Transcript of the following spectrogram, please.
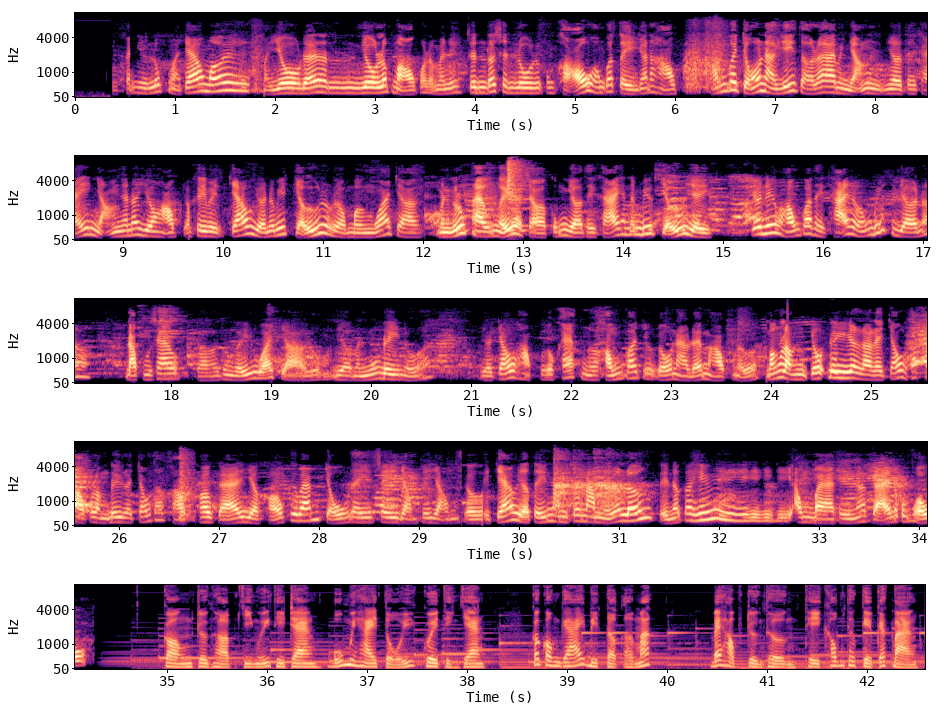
như lúc mà cháu mới mà vô để vô lớp 1 đó là mình xin tới xin lui cũng khổ không có tiền cho nó học. Không có chỗ nào giấy tờ đó ai mà nhận nhờ thầy khải nhận cho nó vô học. Khi mà cháu giờ nó biết chữ rồi, rồi mừng quá trời. Mình lúc nào cũng nghĩ là trời cũng giờ thầy khải nó biết chữ gì. Chứ nếu mà không có thầy khải rồi không biết bây giờ nó đọc làm sao? Trời tôi nghĩ quá trời luôn giờ mình muốn đi nữa giờ cháu học chỗ khác nữa không có chỗ nào để mà học nữa mỗi lần chỗ đi là, là cháu thất học lần đi là cháu thất học thôi kệ giờ khổ cứ bám trụ đây xây vòng xây vòng rồi thì cháu giờ tỷ năm số năm thì nó lớn thì nó có hiếu với, với ông bà thì nó kệ nó cũng phụ Còn trường hợp chị Nguyễn Thị Trang, 42 tuổi, quê Tiền Giang, có con gái bị tật ở mắt. Bé học trường thường thì không theo kịp các bạn.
